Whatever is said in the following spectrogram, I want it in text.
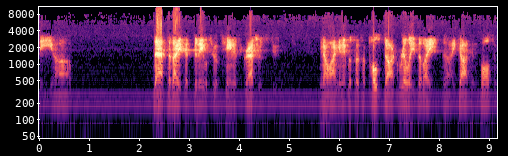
the uh, that that I had been able to obtain as a graduate. You know, I mean, it was as a postdoc really that I I got involved in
